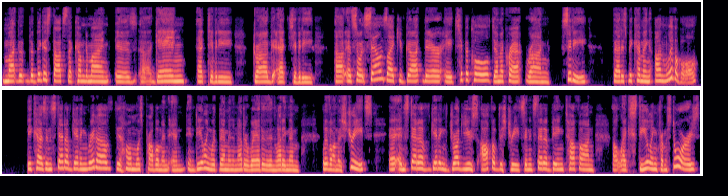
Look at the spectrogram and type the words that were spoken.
my the, the biggest thoughts that come to mind is uh, gang activity, drug activity, uh, and so it sounds like you've got there a typical Democrat-run city that is becoming unlivable because instead of getting rid of the homeless problem and, and, and dealing with them in another way other than letting them live on the streets, uh, instead of getting drug use off of the streets and instead of being tough on uh, like stealing from stores,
